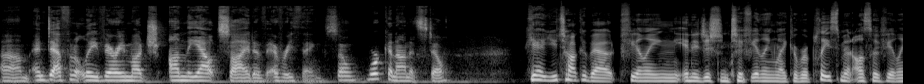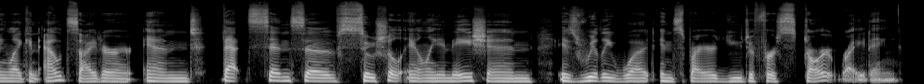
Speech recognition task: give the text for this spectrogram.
um, and definitely very much on the outside of everything. So working on it still. Yeah, you talk about feeling, in addition to feeling like a replacement, also feeling like an outsider. And that sense of social alienation is really what inspired you to first start writing.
